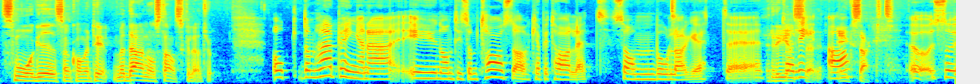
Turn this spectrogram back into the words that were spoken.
små grejer som kommer till. Men där någonstans skulle jag tro. Och de här pengarna är ju någonting som tas av kapitalet som bolaget eh, Reser. tar in. Ja. Exakt. Så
